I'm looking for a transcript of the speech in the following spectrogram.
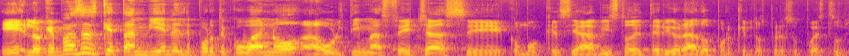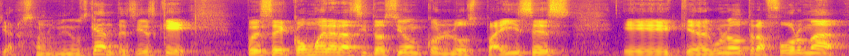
Eh, lo que pasa es que también el deporte cubano a últimas fechas eh, como que se ha visto deteriorado porque los presupuestos ya no son los mismos que antes. Y es que, pues, eh, cómo era la situación con los países eh, que de alguna u otra forma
